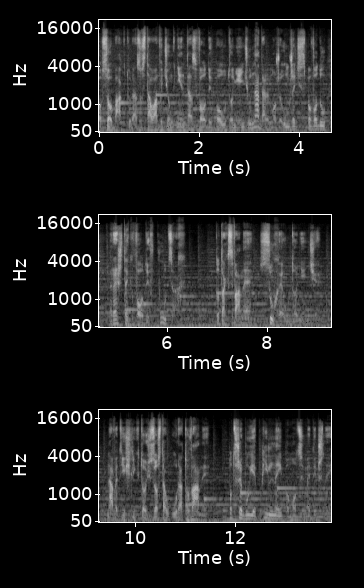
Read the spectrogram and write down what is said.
Osoba, która została wyciągnięta z wody po utonięciu, nadal może umrzeć z powodu resztek wody w płucach. To tak zwane suche utonięcie. Nawet jeśli ktoś został uratowany, potrzebuje pilnej pomocy medycznej.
